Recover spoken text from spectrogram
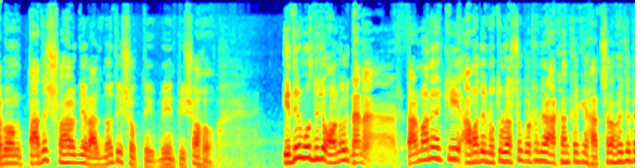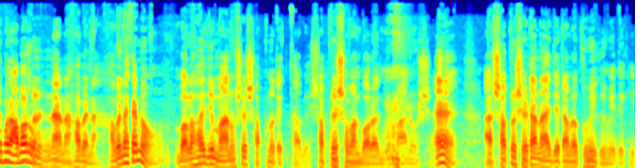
এবং তাদের সহায়ক যে রাজনৈতিক শক্তি বিএনপি সহ এদের মধ্যে যে অনৈক্য না, না। তার মানে কি আমাদের নতুন রাষ্ট্র গঠনের আকাঙ্ক্ষা কি হাতছাড়া হয়ে যেতে পারে আবারও? না না হবে না। হবে না কেন? বলা হয় যে মানুষের স্বপ্ন দেখতে হবে। স্বপ্নের সমান বড় একজন মানুষ হ্যাঁ? আর স্বপ্ন সেটা না যেটা আমরা ঘুমিয়ে ঘুমিয়ে দেখি।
